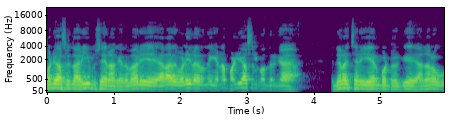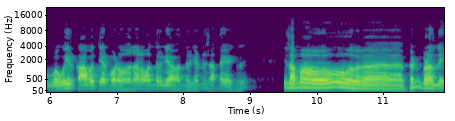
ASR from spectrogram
பள்ளிவாசலேருந்து அறிவிப்பு செய்கிறாங்க இந்த மாதிரி யாராவது வெளியில் இருந்தீங்கன்னா பள்ளிவாசலுக்கு வந்துருங்க. நிலச்சரி ஏற்பட்டிருக்கு. அதனால் உங்கள் உயிருக்கு ஆபத்து ஏற்படும். அதனால் வந்துருங்க வந்துருங்கன்னு சத்தம் கேட்குது இந்த அம்மாவும் பெண் குழந்தை.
